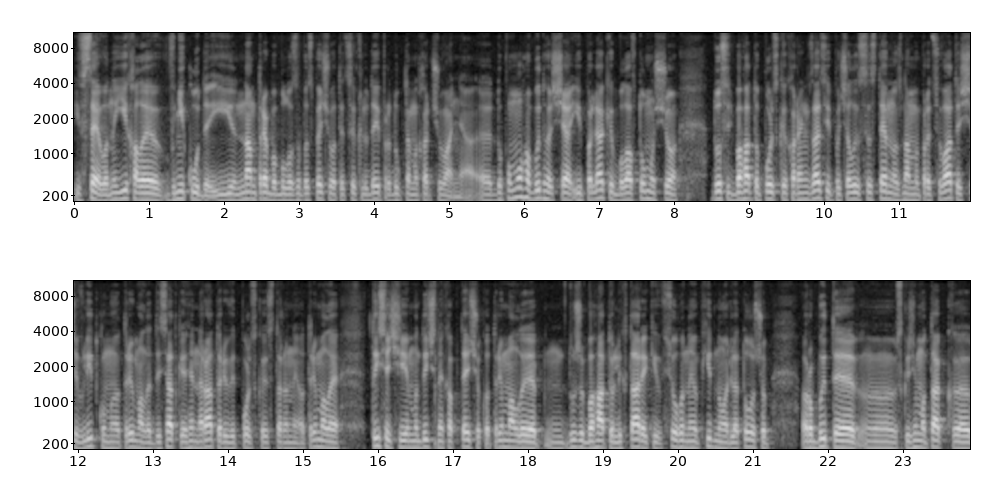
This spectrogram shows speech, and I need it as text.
І все, вони їхали в нікуди, і нам треба було забезпечувати цих людей продуктами харчування. Е, Допомога Бидгоща і поляків була в тому, що досить багато польських організацій почали системно з нами працювати. Ще влітку ми отримали десятки генераторів від польської сторони, отримали тисячі медичних аптечок, отримали дуже багато ліхтариків, всього необхідного для того, щоб робити, е, скажімо так, е,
